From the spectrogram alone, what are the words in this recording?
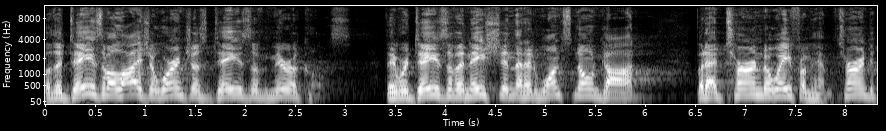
But the days of Elijah weren't just days of miracles. They were days of a nation that had once known God, but had turned away from him, turned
